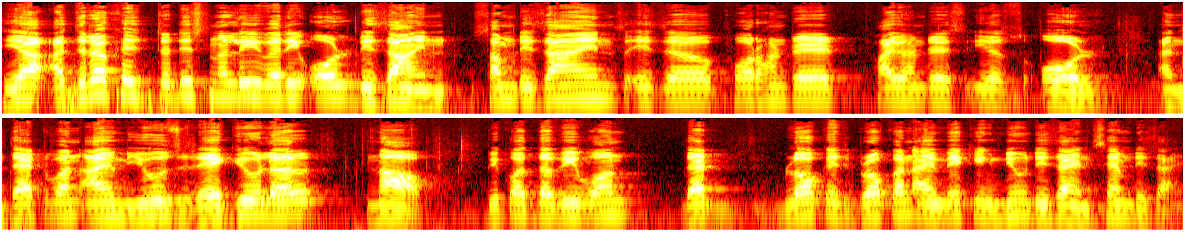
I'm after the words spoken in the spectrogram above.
Yeah, Ajrak is traditionally very old design. Some designs is uh, 400, 500 years old, and that one I am use regular now because the, we want that block is broken. I am making new design, same design,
